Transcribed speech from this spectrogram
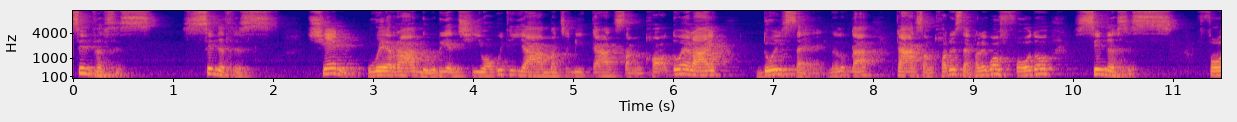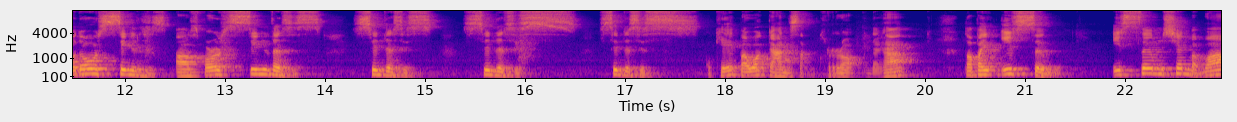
synthesis synthesis เช่น เวลาหนูเรียนชีววิทยามันจะมีการสังเคราะห์ด้วยอะไร ด้วยแสงนะลูกนะ การสังเคราะห์ด้วยแสงเขาเรียกว่า photosynthesis photosynthesis อ่า photosynthesis synthesis synthesis synthesis โอเค แปลว่าการสังเคราะห์นะครับ ต่อไป ism ism เช่นแบบว่า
